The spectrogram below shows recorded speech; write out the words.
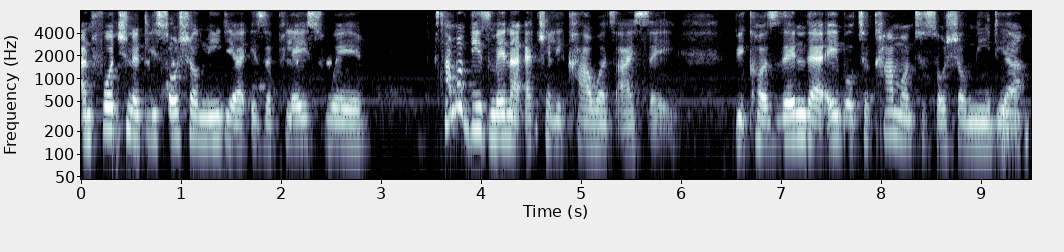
unfortunately, social media is a place where some of these men are actually cowards, I say, because then they're able to come onto social media yeah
